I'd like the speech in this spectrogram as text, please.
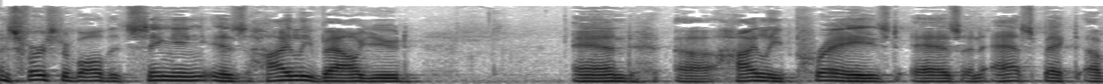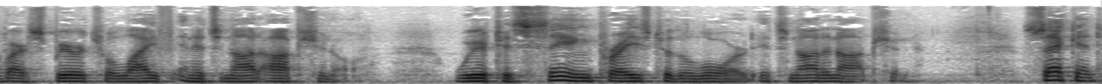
is first of all that singing is highly valued and uh, highly praised as an aspect of our spiritual life, and it's not optional. We're to sing praise to the Lord, it's not an option. Second,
